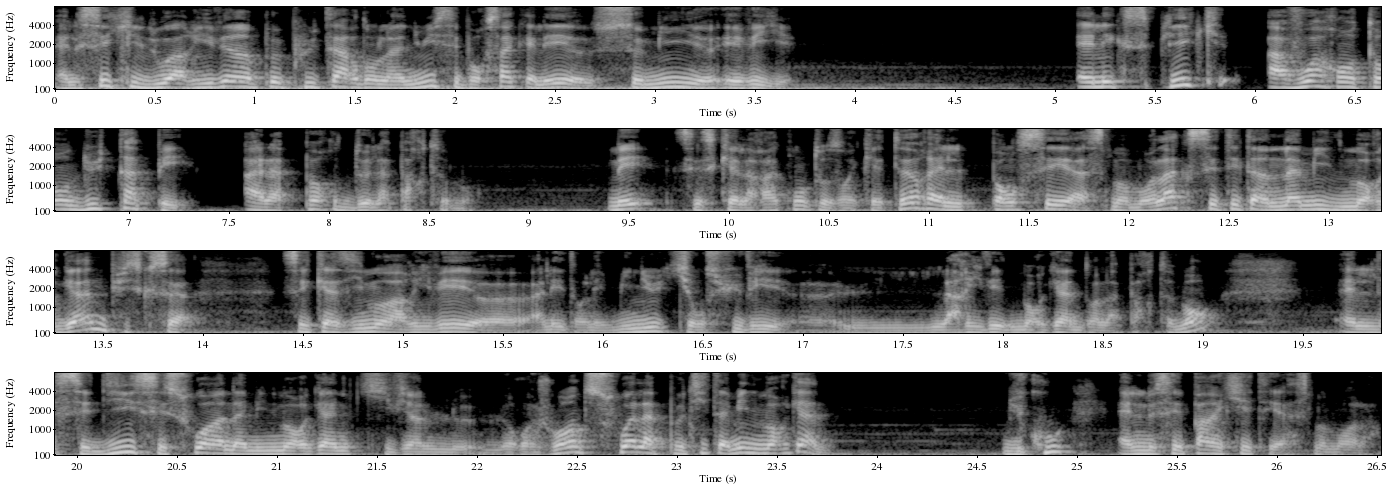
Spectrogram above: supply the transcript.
elle sait qu'il doit arriver un peu plus tard dans la nuit, c'est pour ça qu'elle est euh, semi-éveillée. Elle explique avoir entendu taper à la porte de l'appartement. Mais c'est ce qu'elle raconte aux enquêteurs. Elle pensait à ce moment-là que c'était un ami de Morgan, puisque ça c'est quasiment arrivé euh, dans les minutes qui ont suivi euh, l'arrivée de Morgan dans l'appartement. Elle s'est dit c'est soit un ami de Morgan qui vient le, le rejoindre, soit la petite amie de Morgan. Du coup, elle ne s'est pas inquiétée à ce moment-là.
